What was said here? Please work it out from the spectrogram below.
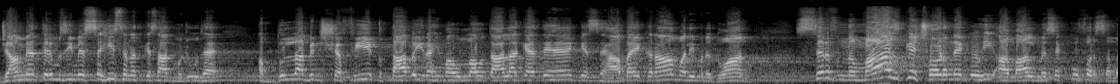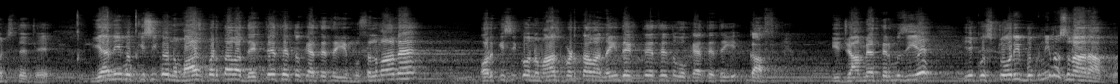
जामिया तिरमजी में सही सनत के साथ मौजूद है। अब्दुल्ला बिन शफीक ताबई रही ताला कहते हैं कि सहाबा कराम अली मरदवान सिर्फ़ नमाज़ के छोड़ने को ही अमाल में से कुफर समझते थे। यानी वो किसी को नमाज़ पढ़ता हुआ देखते थे तो कहते थे ये मुसलमान है। और किसी को नमाज़ पढ़ता हुआ नहीं देखते थे तो वो कहते थे ये काफिर है। ये जामिया तिरमजी है। ये कोई स्टोरी बुक नहीं मैं सुना रहा आपको।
